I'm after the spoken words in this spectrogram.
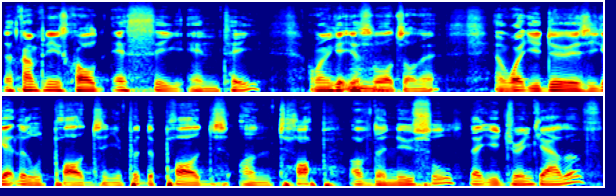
The company is called SCNT. I want to get your Mm. thoughts on it. And what you do is you get little pods and you put the pods on top of the noozle that you drink out of,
